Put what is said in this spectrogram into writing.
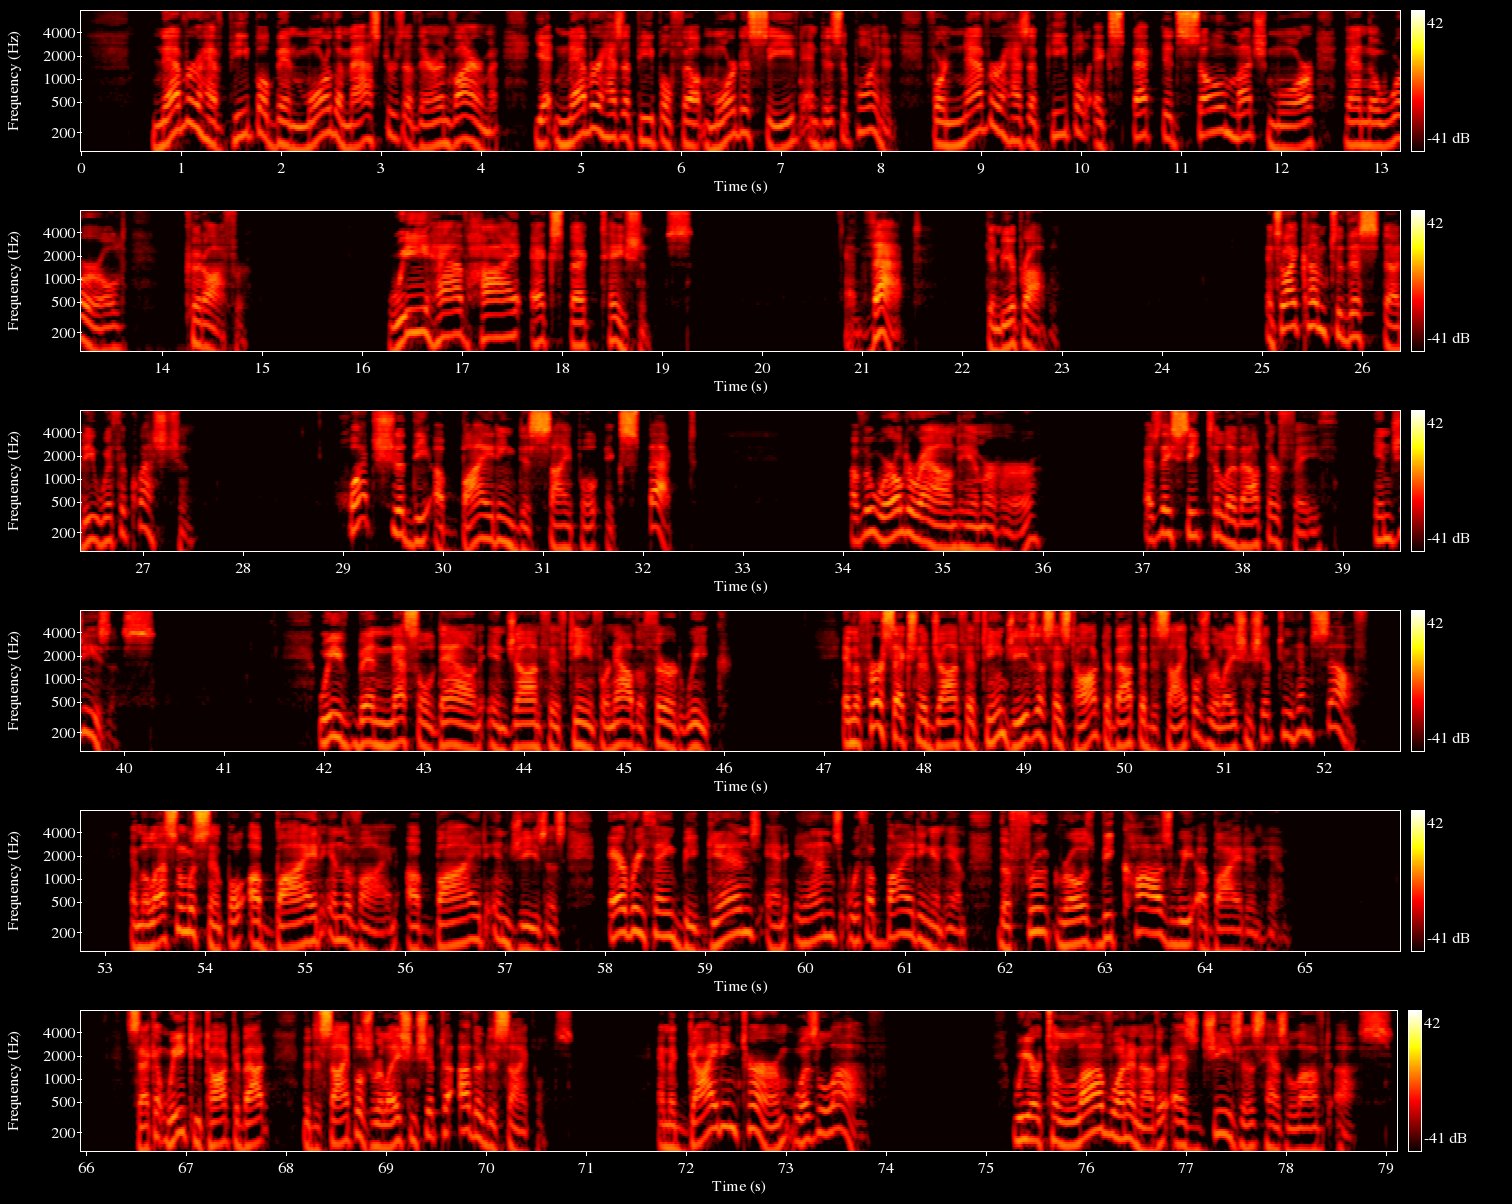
Never have people been more the masters of their environment, yet never has a people felt more deceived and disappointed, for never has a people expected so much more than the world could offer. We have high expectations. And that can be a problem. And so I come to this study with a question What should the abiding disciple expect of the world around him or her as they seek to live out their faith in Jesus? We've been nestled down in John 15 for now the third week. In the first section of John 15, Jesus has talked about the disciples' relationship to himself. And the lesson was simple abide in the vine, abide in Jesus. Everything begins and ends with abiding in Him. The fruit grows because we abide in Him. Second week, he talked about the disciples' relationship to other disciples. And the guiding term was love. We are to love one another as Jesus has loved us.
